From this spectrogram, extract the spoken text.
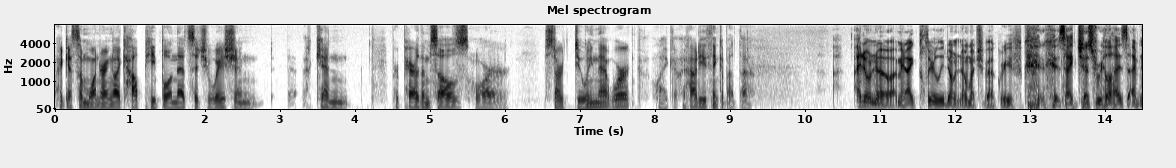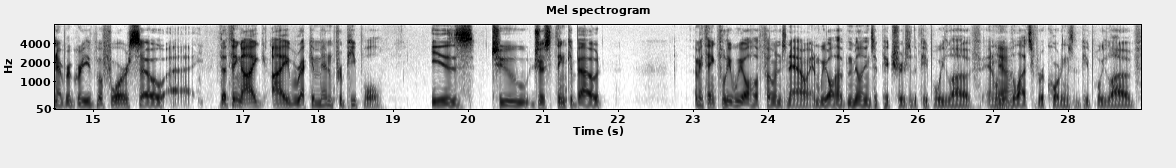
i guess i'm wondering like how people in that situation can prepare themselves or start doing that work? Like, how do you think about that? I don't know. I mean, I clearly don't know much about grief because I just realized I've never grieved before. So, uh, the thing I, I recommend for people is to just think about. I mean, thankfully, we all have phones now, and we all have millions of pictures of the people we love, and we yeah. have lots of recordings of the people we love.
